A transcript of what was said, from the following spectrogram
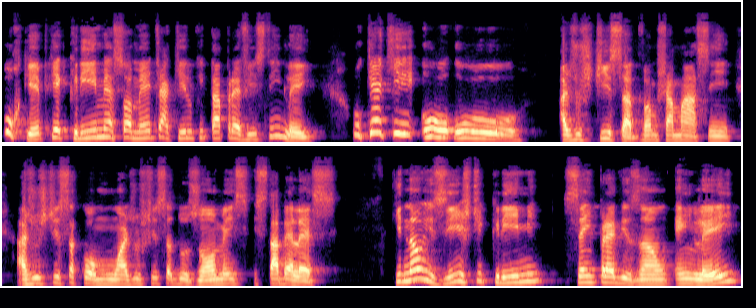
Por quê? Porque crime é somente aquilo que está previsto em lei. O que que o, o, a justiça, vamos chamar assim, a justiça comum, a justiça dos homens estabelece? Que não existe crime sem previsão em lei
